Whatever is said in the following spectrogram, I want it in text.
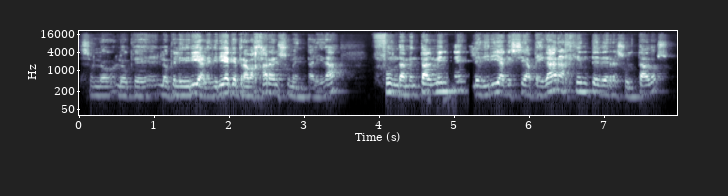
Eso es lo, que, lo que le diría. Le diría que trabajara en su mentalidad. Fundamentalmente, le diría que se apegara a gente de resultados,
